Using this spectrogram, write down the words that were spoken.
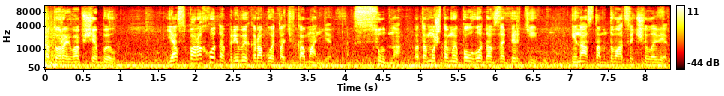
который вообще был. Я с парохода привык работать в команде с судна, потому что мы полгода в заперти, и нас там 20 человек.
